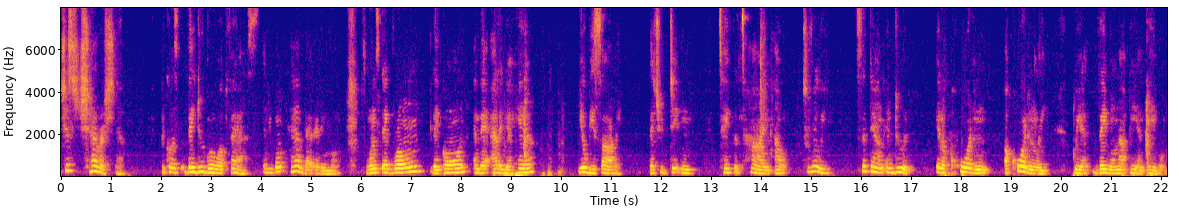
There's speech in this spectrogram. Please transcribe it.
just cherish them because they do grow up fast and you won't have that anymore. So once they're grown, they're gone and they're out of your hair, you'll be sorry that you didn't take the time out to really sit down and do it in according accordingly where they will not be enabled.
